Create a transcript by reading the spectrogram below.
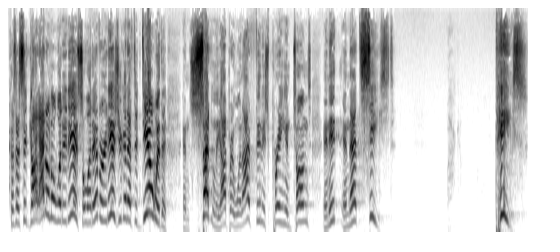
because I said, God, I don't know what it is, so whatever it is, you're going to have to deal with it. And suddenly, I pray, when I finished praying in tongues and, it, and that ceased, peace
